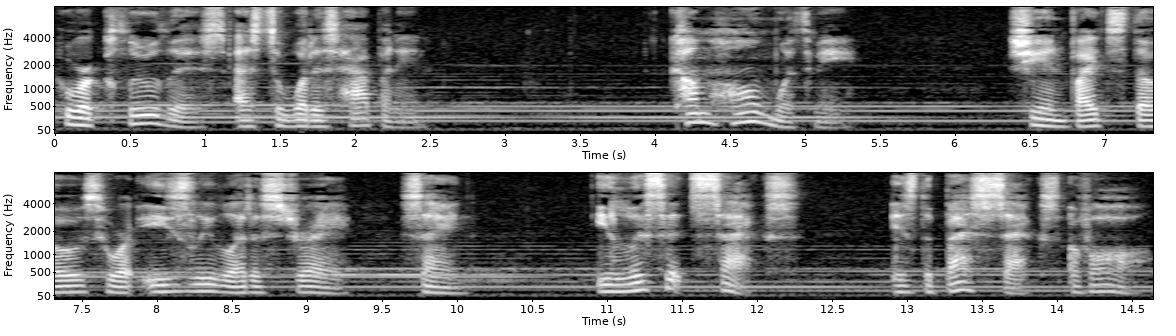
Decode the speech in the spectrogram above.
who are clueless as to what is happening. Come home with me she invites those who are easily led astray, saying, Illicit sex is the best sex of all.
